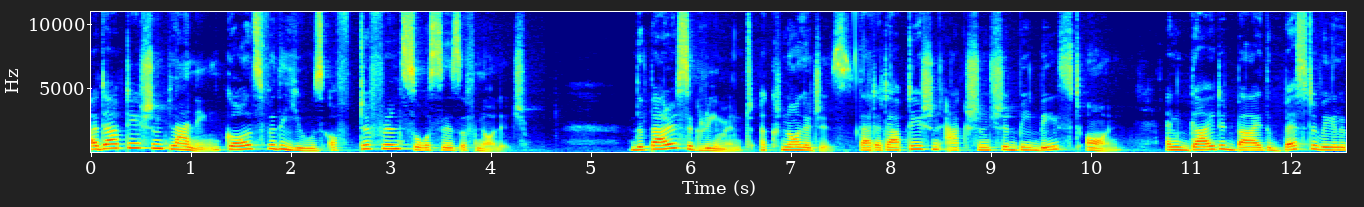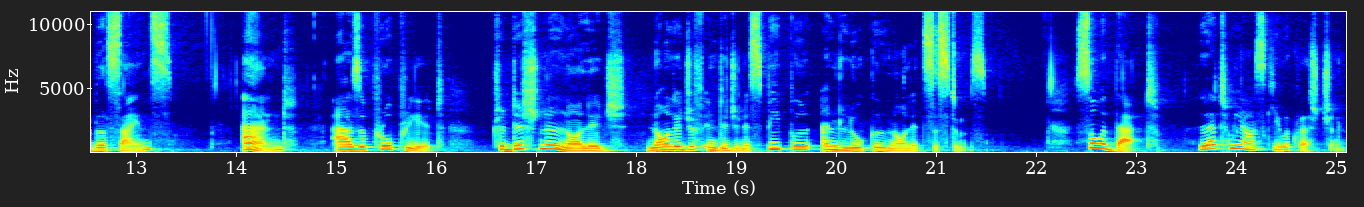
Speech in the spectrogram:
Adaptation planning calls for the use of different sources of knowledge. The Paris Agreement acknowledges that adaptation action should be based on and guided by the best available science and, as appropriate, traditional knowledge, knowledge of indigenous people, and local knowledge systems. So, with that, let me ask you a question.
